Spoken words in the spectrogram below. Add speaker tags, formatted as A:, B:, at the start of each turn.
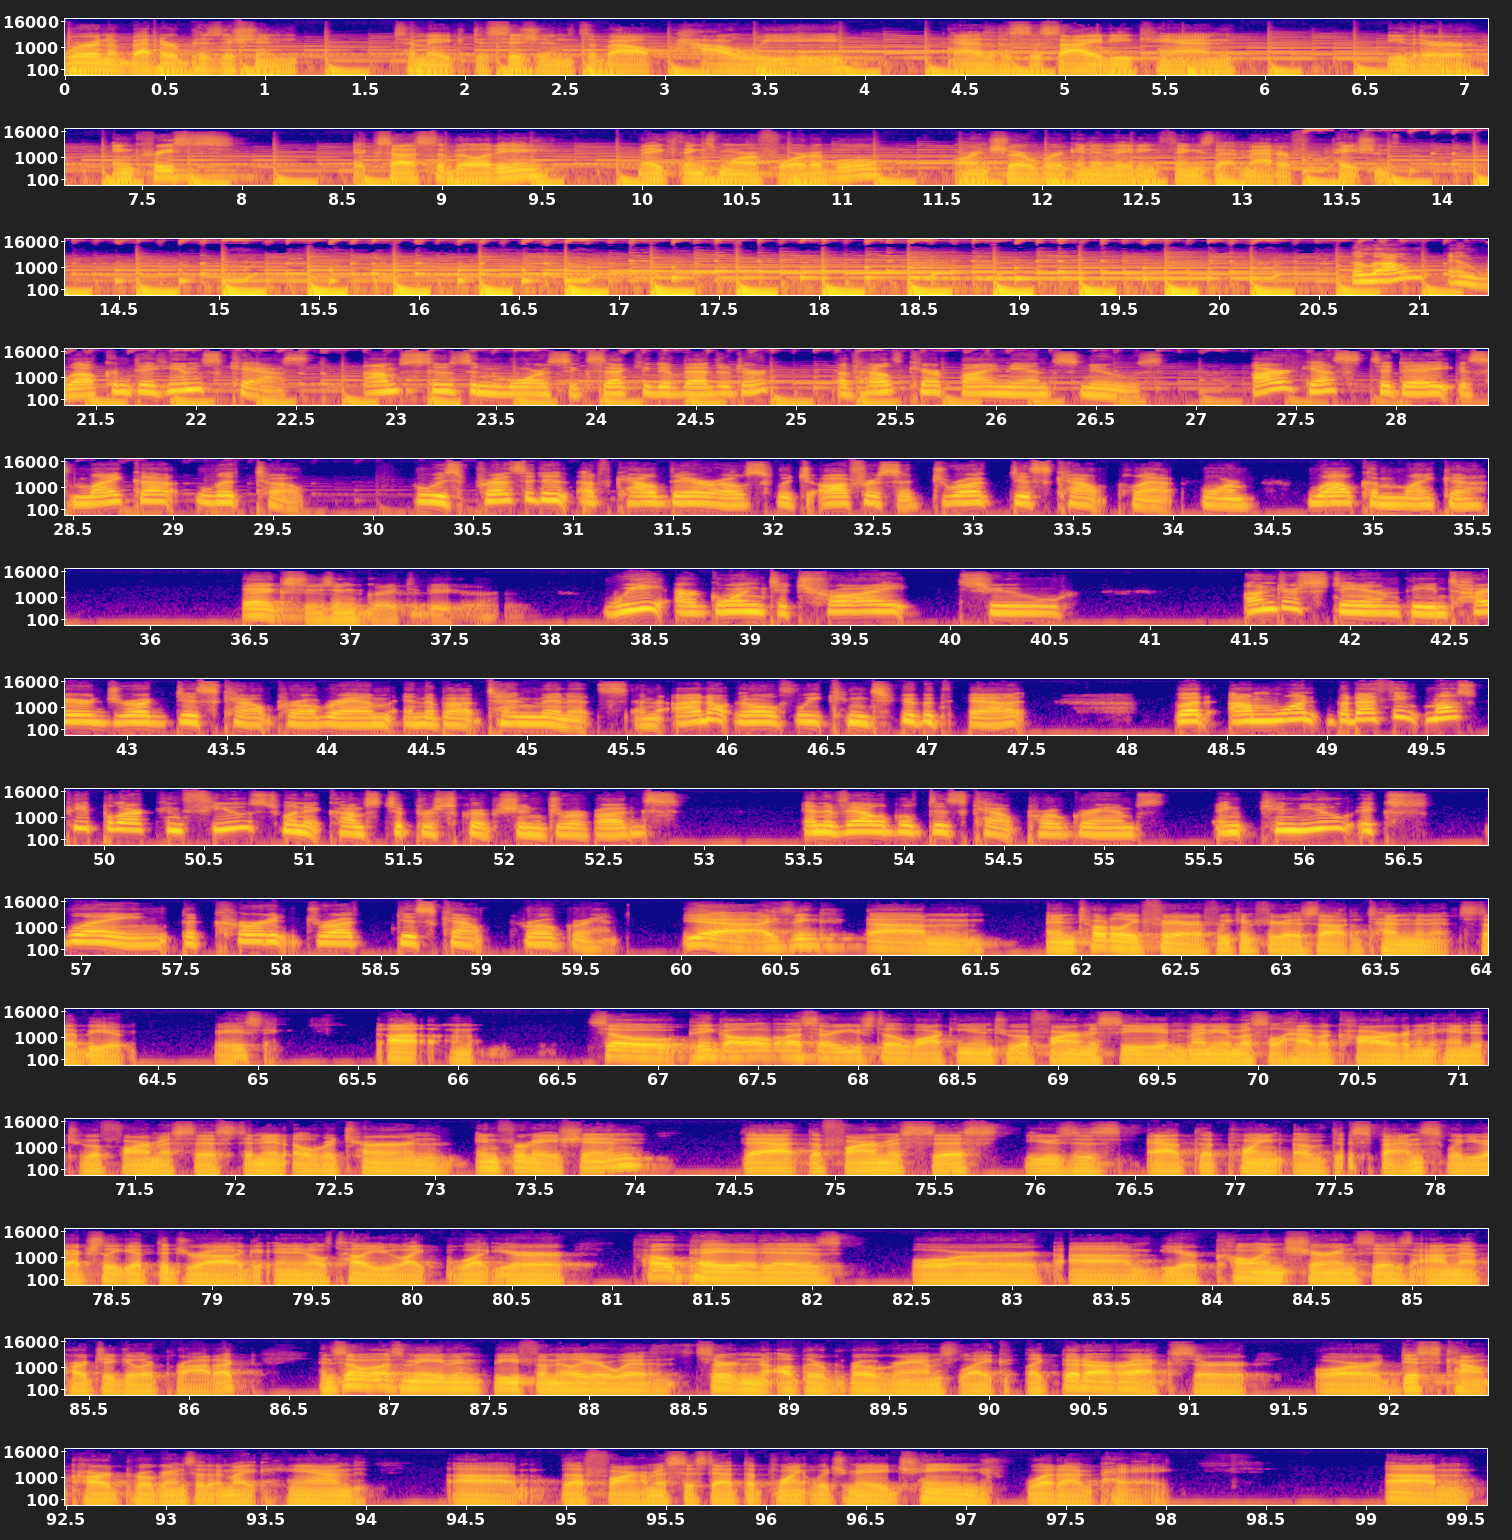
A: we're in a better position to make decisions about how we as a society can either increase accessibility, make things more affordable, or ensure we're innovating things that matter for patients.
B: Hello, and welcome to HIMSSCast. I'm Susan Morse, Executive Editor of Healthcare Finance News. Our guest today is Micah Litow, who is president of Kalderos, which offers a drug discount platform. Welcome, Micah.
A: Thanks, Susan. Great to be here.
B: We are going to try to understand the entire drug discount program in about 10 minutes. And I don't know if we can do that. But I'm one but I think most people are confused when it comes to prescription drugs and available discount programs. And can you explain the current drug discount program?
A: Yeah, I think, um, and totally fair. If we can figure this out in 10 minutes, that'd be amazing. Um, so I think all of us are used to walking into a pharmacy, and many of us will have a card and hand it to a pharmacist, and it'll return information that the pharmacist uses at the point of dispense when you actually get the drug, and it'll tell you like what your copay it is or um, your co-insurance is on that particular product. And some of us may even be familiar with certain other programs like like GoodRx or or discount card programs that I might hand um, the pharmacist at the point, which may change what I'm paying. Um,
